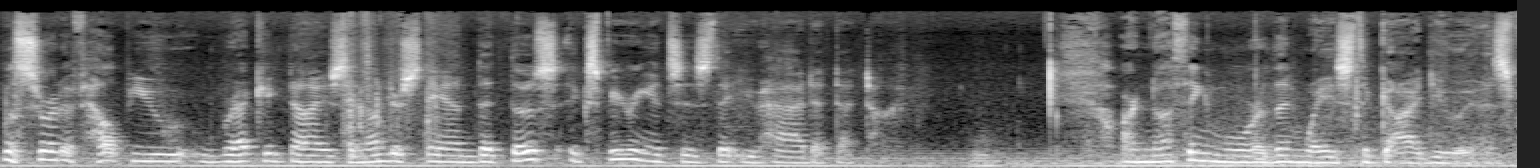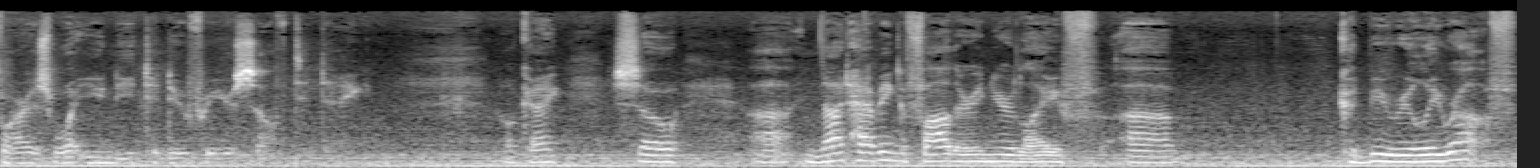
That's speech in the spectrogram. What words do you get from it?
will sort of help you recognize and understand that those experiences that you had at that time are nothing more than ways to guide you as far as what you need to do for yourself today. Okay? So, uh, not having a father in your life uh, could be really rough.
